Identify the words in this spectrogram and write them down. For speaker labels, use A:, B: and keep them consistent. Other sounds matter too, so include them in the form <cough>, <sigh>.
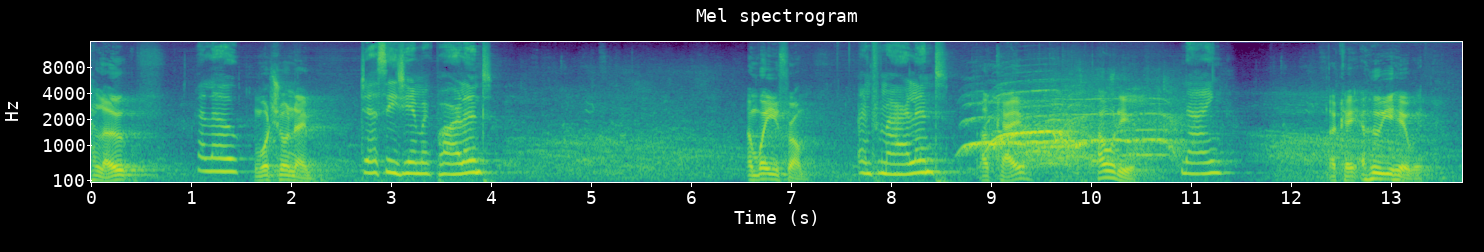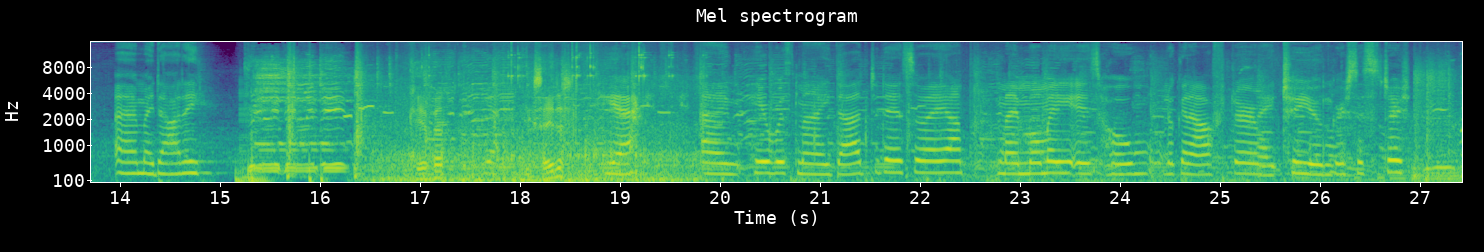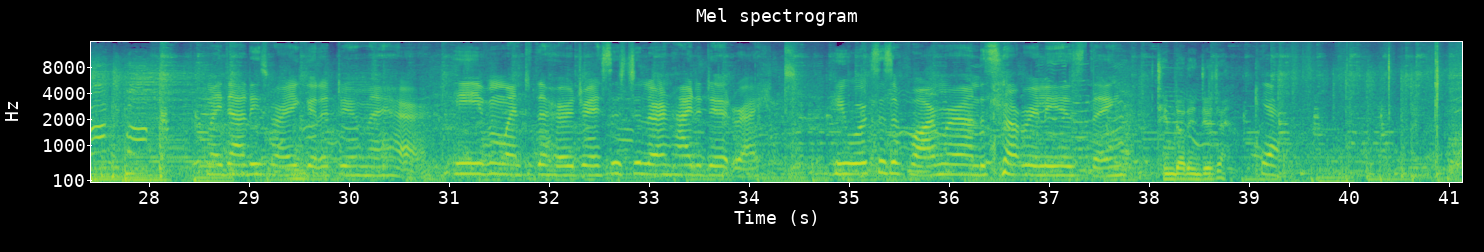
A: Hello.
B: Hello,
A: What's your name?
B: Jesse-Jane McParland.
A: And where are you from?
B: I'm from Ireland.
A: Okay. How old are you?
B: Nine.
A: Okay, who are you here with?
B: Uh, my daddy.
C: Okay, Pet.
B: Yeah.
C: Excited?
B: Yeah. I'm here with my dad today, so I am. My mummy is home looking after my two younger sisters. My daddy's very good at doing my hair. He even went to the hairdressers to learn how to do it right. He works as a farmer and it's not really his thing.
C: Team Daddy and JJ?
B: Yeah.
